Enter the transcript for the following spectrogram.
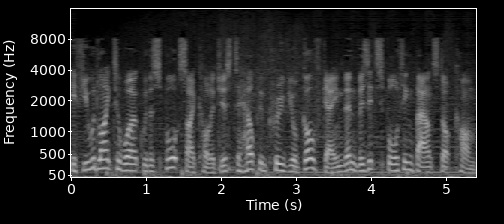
If you would like to work with a sports psychologist to help improve your golf game then visit sportingbounce.com.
